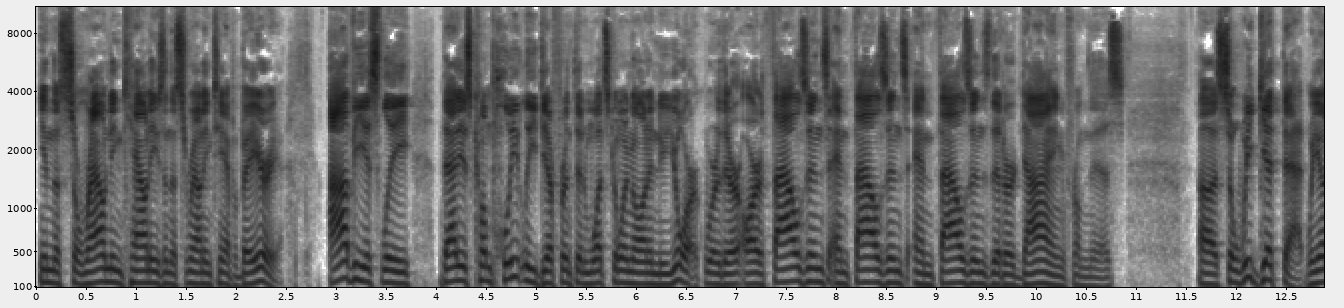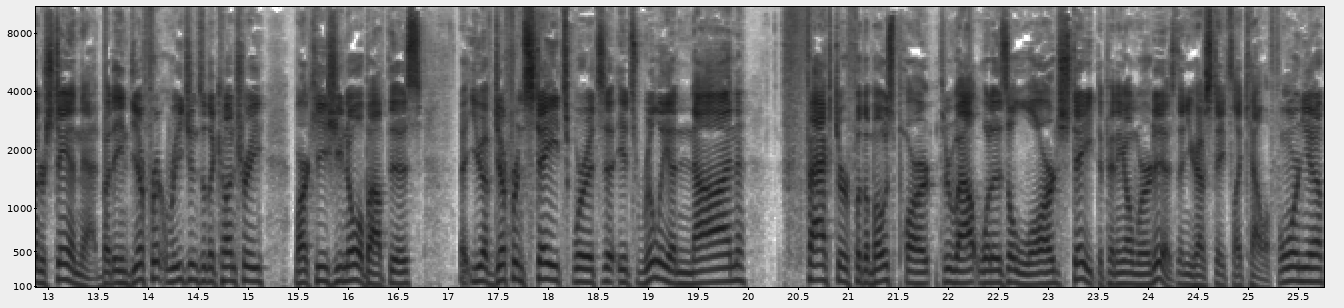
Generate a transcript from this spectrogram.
in the surrounding counties and the surrounding Tampa Bay area. Obviously, that is completely different than what's going on in New York, where there are thousands and thousands and thousands that are dying from this. Uh, so we get that. We understand that. But in different regions of the country, Marquise, you know about this. Uh, you have different states where it's a, it's really a non factor for the most part throughout what is a large state, depending on where it is. Then you have states like California.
